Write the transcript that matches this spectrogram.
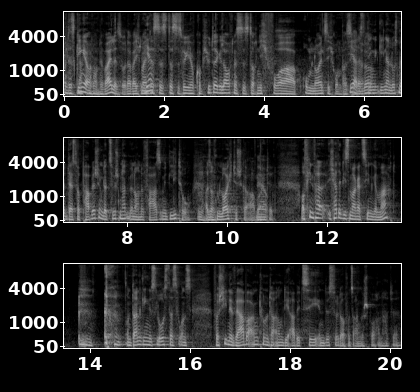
Und das ging ja auch noch eine Weile so, oder? Weil ich meine, ja. dass, das, dass das wirklich auf Computer gelaufen ist, ist doch nicht vor um 90 rum passiert, Ja, das oder? ging dann los mit Desktop Publishing. Dazwischen hatten wir noch eine Phase mit Lito, mhm. also auf dem Leuchttisch gearbeitet. Ja. Auf jeden Fall, ich hatte dieses Magazin gemacht und dann ging es los, dass wir uns verschiedene Werbeagenturen, unter anderem die ABC in Düsseldorf, uns angesprochen hatte.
